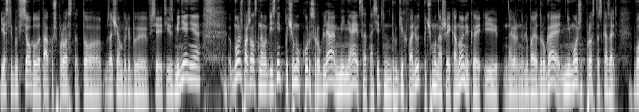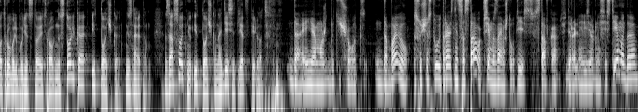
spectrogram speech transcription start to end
если бы все было так уж просто, то зачем были бы все эти изменения? Можешь, пожалуйста, нам объяснить, почему курс рубля меняется относительно других валют, почему наша экономика и, наверное, любая другая не может просто сказать, вот рубль будет стоить ровно столько и точка. Не знаю, там, за сотню и точка на 10 лет вперед. Да, и я, может быть, еще вот добавил. Существует разница ставок. Все мы знаем, что вот есть ставка Федеральной резервной системы, да,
